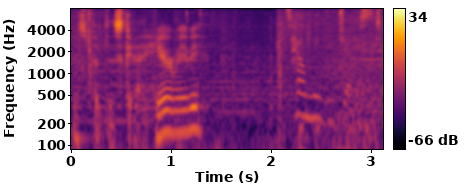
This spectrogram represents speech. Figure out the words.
Let's put this guy here, maybe? Tell me you jest.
